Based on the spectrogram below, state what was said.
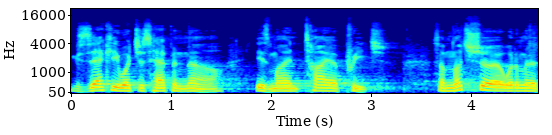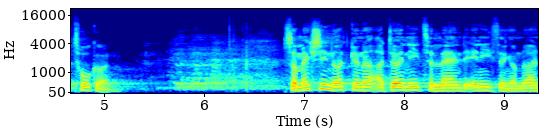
exactly what just happened now is my entire preach. So I'm not sure what I'm going to talk on. So I'm actually not going to, I don't need to land anything. I'm not,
